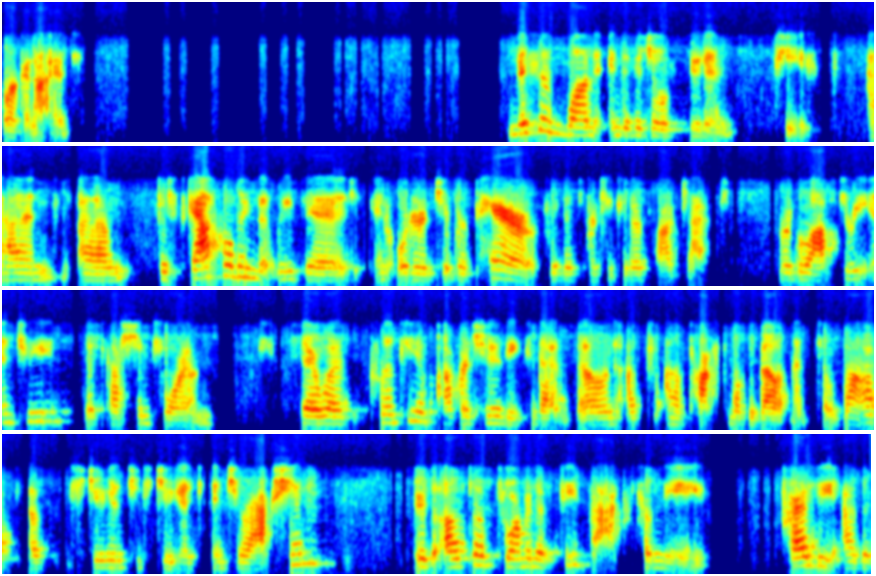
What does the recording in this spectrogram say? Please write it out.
organized. This is one individual student's piece. And um, the scaffolding that we did in order to prepare for this particular project were glossary entries, discussion forums, there was plenty of opportunity to that zone of proximal development, so lots of student-to-student -student interaction. There's also formative feedback from me. Prezi as a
